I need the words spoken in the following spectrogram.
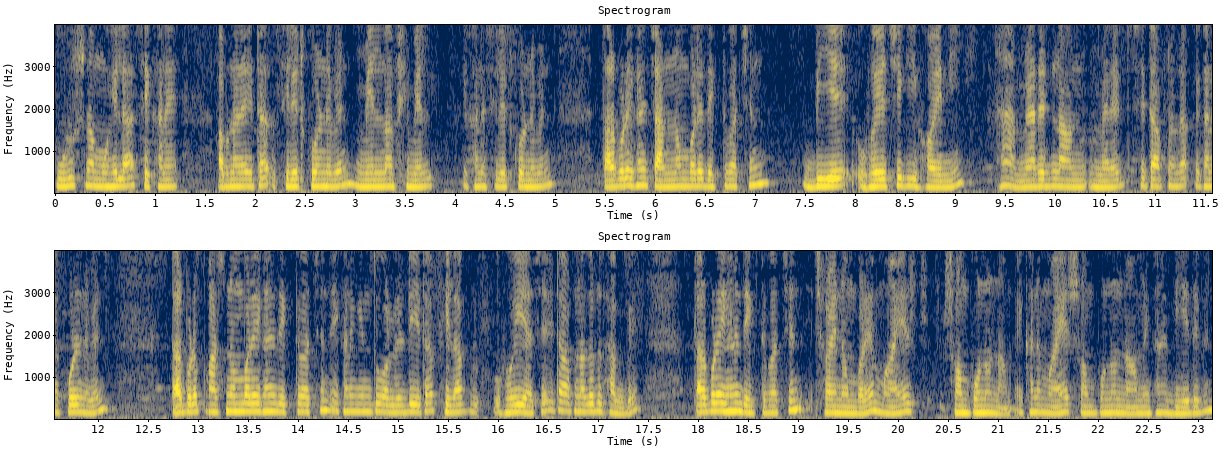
পুরুষ না মহিলা, সেখানে আপনারা এটা সিলেক্ট করে নেবেন মেল না ফিমেল এখানে সিলেক্ট করে নেবেন। তারপরে এখানে চার নম্বরে দেখতে পাচ্ছেন, বিয়ে হয়েছে কি হয়নি। হ্যাঁ ম্যারেড না ম্যারেড সেটা আপনারা এখানে করে নেবেন। তারপরে পাঁচ নম্বরে এখানে দেখতে পাচ্ছেন, এখানে কিন্তু অলরেডি এটা ফিল আপ হয়ে আছে, এটা আপনাদেরও থাকবে। তারপরে এখানে দেখতে পাচ্ছেন, ছয় নম্বরে মায়ের সম্পূর্ণ নাম। এখানে মায়ের সম্পূর্ণ নাম এখানে দিয়ে দেবেন।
